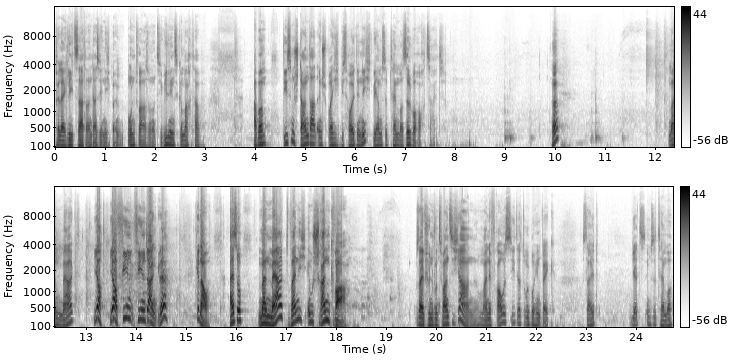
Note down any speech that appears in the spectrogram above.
Vielleicht liegt es daran, dass ich nicht beim Bund war, sondern Zivildienst gemacht habe. Aber diesem Standard entspreche ich bis heute nicht. Wir haben September Silberhochzeit. Ne? man merkt, ja, ja, vielen, vielen Dank. Ne? Genau. Also man merkt, wann ich im Schrank war. Seit 25 Jahren. Meine Frau sieht darüber hinweg. Seit jetzt im September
